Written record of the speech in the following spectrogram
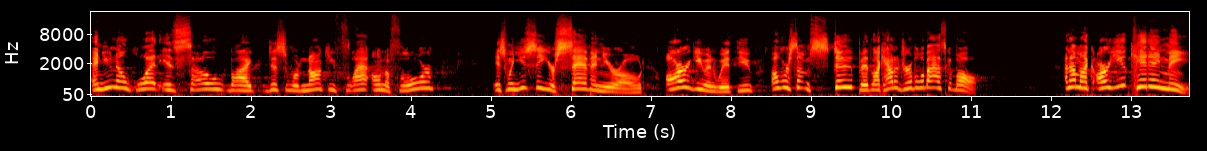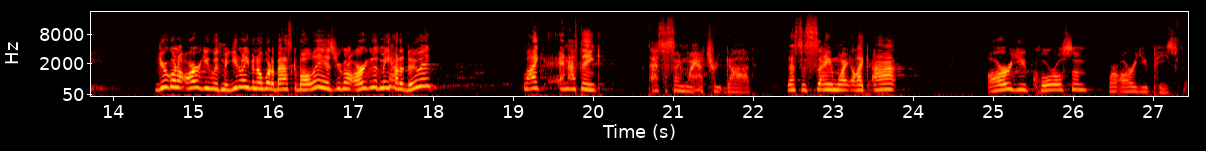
And you know what is so like just will knock you flat on the floor? Is when you see your seven year old arguing with you over something stupid like how to dribble a basketball. And I'm like, are you kidding me? You're going to argue with me. You don't even know what a basketball is. You're going to argue with me how to do it? Like, and I think that's the same way I treat God. That's the same way. Like, I, are you quarrelsome or are you peaceful?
